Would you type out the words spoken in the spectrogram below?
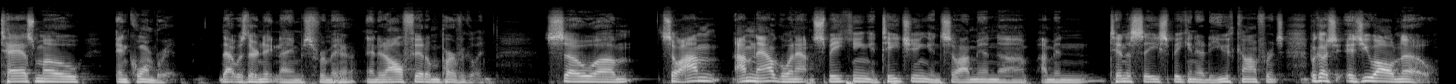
Tasmo, and Cornbread. That was their nicknames for me, yeah. and it all fit them perfectly. So, um, so I'm I'm now going out and speaking and teaching, and so I'm in uh, I'm in Tennessee speaking at a youth conference because, as you all know,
